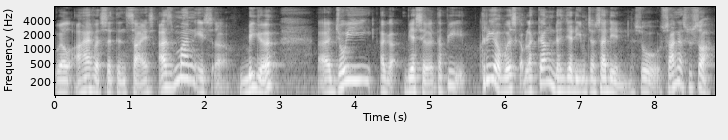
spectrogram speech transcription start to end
well, I have a certain size. Azman is uh, bigger. Uh, Joey agak biasa. Tapi 3 hours kat belakang dah jadi macam sardin. So, sangat susah.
